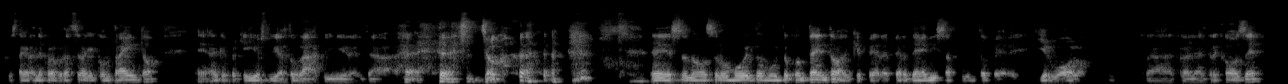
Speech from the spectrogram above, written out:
questa grande collaborazione anche con Trento, eh, anche perché io ho studiato là, quindi in realtà eh, sono, sono, molto molto contento anche per, per Dennis appunto per il ruolo tra, tra le altre cose.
